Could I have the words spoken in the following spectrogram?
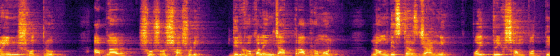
ঋণ, শত্রু, আপনার শ্বশুর, শাশুড়ি, দীর্ঘকালীন যাত্রা, ভ্রমণ লং ডিস্ট্যান্স জার্নি পৈতৃক সম্পত্তি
